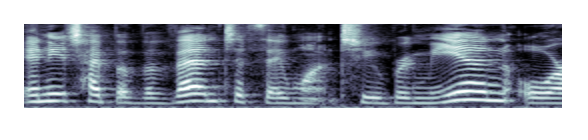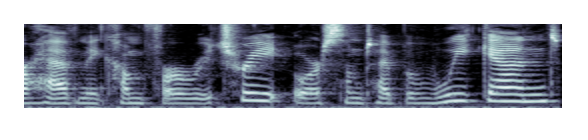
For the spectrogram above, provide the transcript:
any type of event, if they want to bring me in or have me come for a retreat or some type of weekend,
